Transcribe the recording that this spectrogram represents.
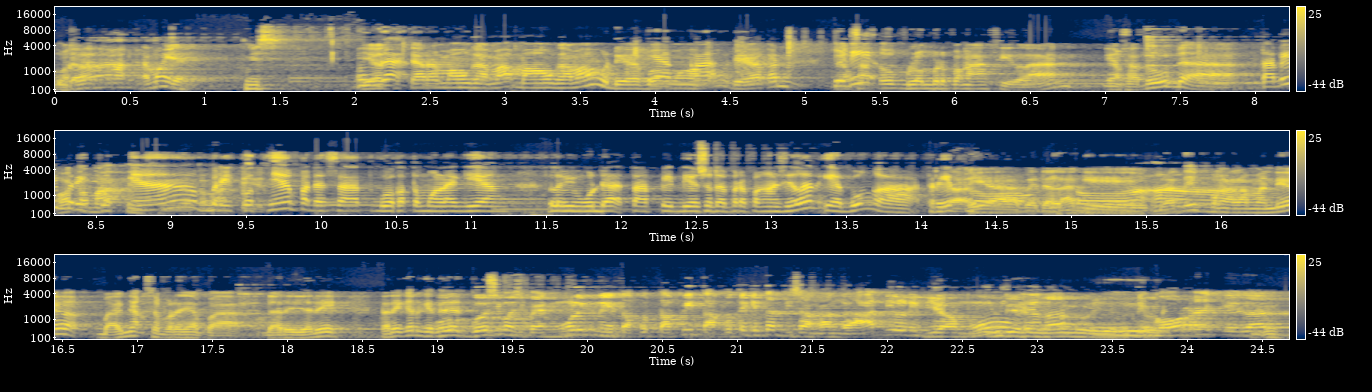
Maksudnya Enggak, emang ya? Miss. Ya Enggak. secara mau nggak mau, mau nggak mau dia Ya, mau mau dia kan Jadi- yang satu belum berpenghasilan, yang satu udah. Tapi Otomatis, berikutnya, otomatis. berikutnya pada saat gue ketemu lagi yang lebih muda tapi dia sudah berpenghasilan, ya gue nggak treat Nah, loh. Iya beda gitu. lagi. Berarti pengalaman dia banyak sebenarnya Pak. Dari jadi tadi kan kita gue sih masih pengen ngulik nih takut tapi takutnya kita disangka nggak adil nih dia mulu Dia ya kan mulu, iya, dikorek ya kan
